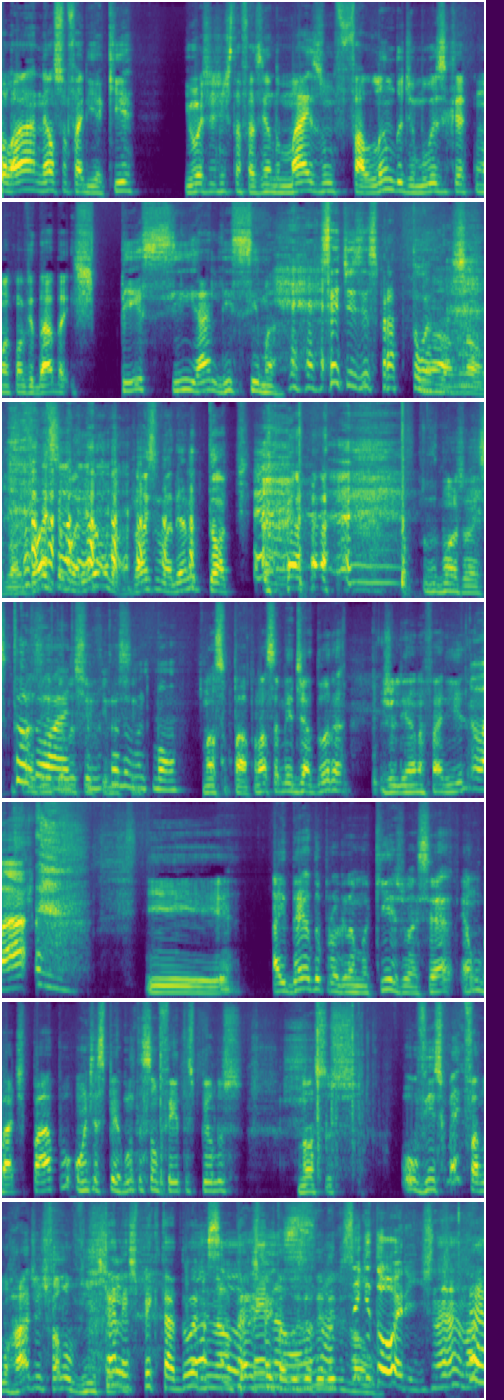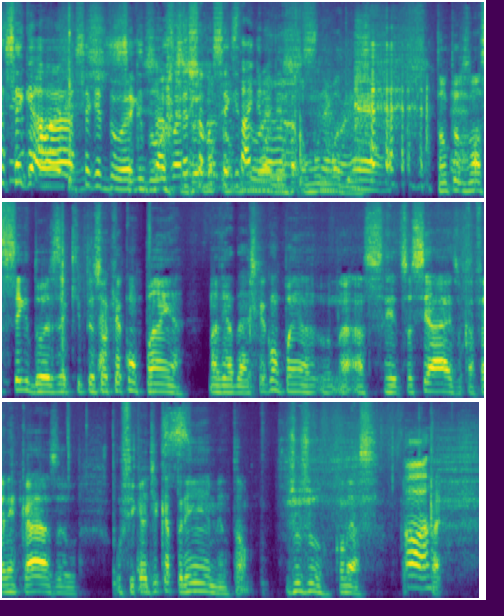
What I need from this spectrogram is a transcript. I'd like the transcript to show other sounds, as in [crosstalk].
Olá, Nelson Faria aqui. E hoje a gente está fazendo mais um Falando de Música com uma convidada especialíssima. [laughs] Você diz isso para todas. Não, não, não. Joyce Moreno, não. Joyce Moreno é top. [laughs] Tudo bom, Joyce? Que tudo prazer ótimo, ter você aqui tudo nesse muito bom. nosso papo. Nossa mediadora, Juliana Faria. Olá. E a ideia do programa aqui, Joyce, é, é um bate-papo onde as perguntas são feitas pelos nossos ouvintes. Como é que fala? No rádio a gente fala ouvintes. né? Telespectadores, não, Nossa, telespectadores não. da televisão. Seguidores, né? É, Nossos segui ah, seguidores. Seguidores. Agora [laughs] chama É, seguidores. Instagram. É o mundo moderno. É. Então, pelos nossos seguidores aqui, pessoal que acompanha, na verdade, que acompanha as redes sociais, o Café em Casa, o, o Fica a Dica Premium e tal. Juju, começa. Ó,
